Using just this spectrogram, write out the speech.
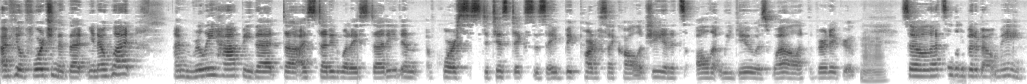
I feel fortunate that, you know what, I'm really happy that uh, I studied what I studied. And of course, statistics is a big part of psychology and it's all that we do as well at the Verde Group. Mm-hmm. So that's a little bit about me.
